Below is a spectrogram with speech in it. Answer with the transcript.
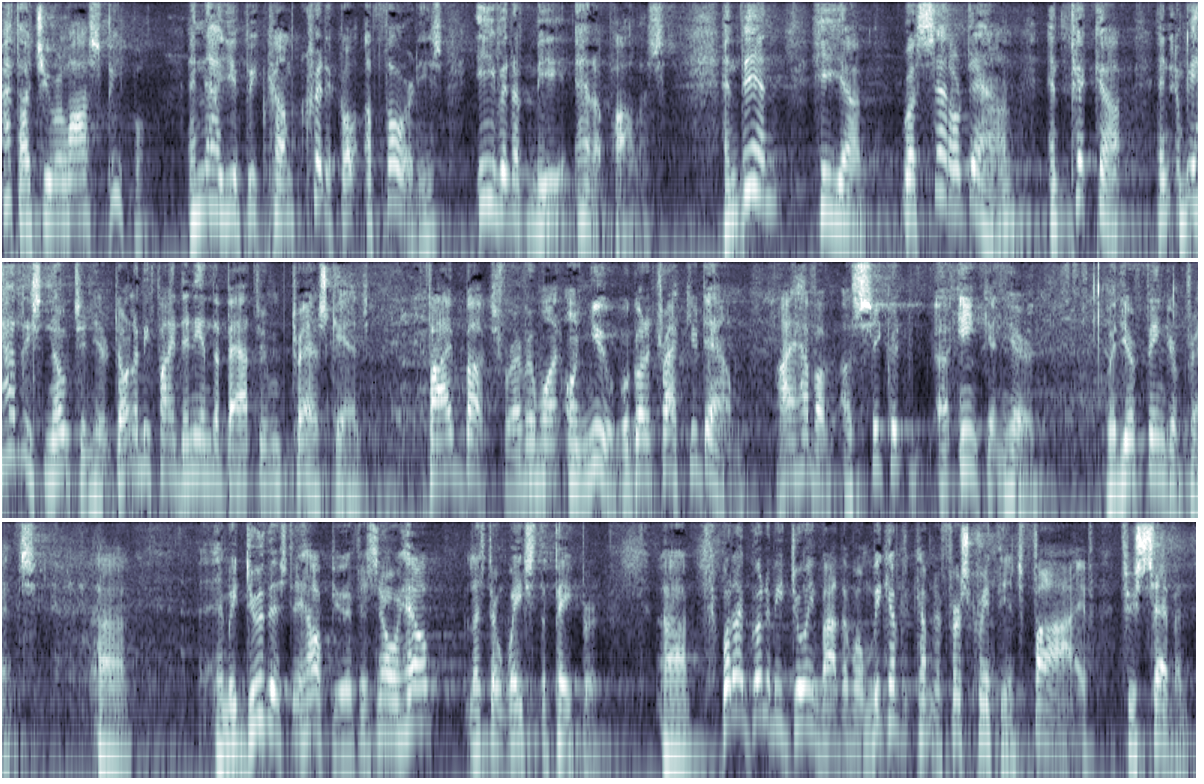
I thought you were lost people. And now you've become critical authorities, even of me and Apollos. And then he uh, will settle down and pick up. And we have these notes in here. Don't let me find any in the bathroom trash cans. Five bucks for everyone on you. We're going to track you down. I have a, a secret uh, ink in here with your fingerprints. Uh, and we do this to help you. If it's no help, let's don't waste the paper. Uh, what I'm going to be doing, by the way, when we come to come to 1 Corinthians 5 through 7,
